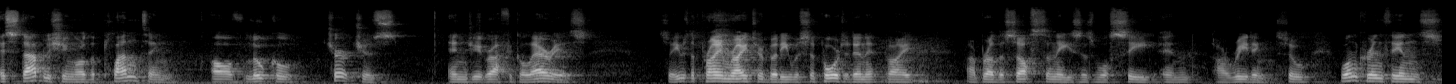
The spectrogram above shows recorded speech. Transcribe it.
establishing or the planting of local churches in geographical areas. So he was the prime writer, but he was supported in it by our brother Sosthenes, as we'll see in our reading. So 1 Corinthians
